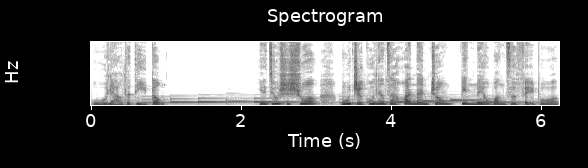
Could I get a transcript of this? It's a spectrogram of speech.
无聊的地洞。也就是说，拇指姑娘在患难中并没有妄自菲薄，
